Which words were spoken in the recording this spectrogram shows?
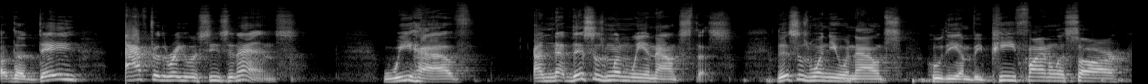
uh, the day after the regular season ends, we have, and this is when we announce this. This is when you announce who the MVP finalists are,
